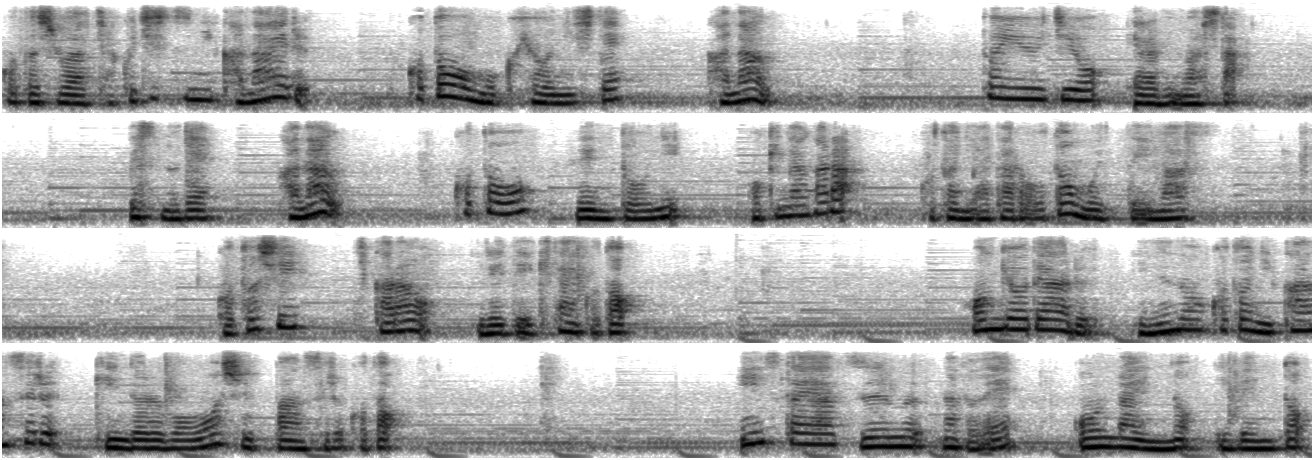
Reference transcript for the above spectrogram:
今年は着実に叶えることを目標にして叶うという字を選びました。ですので、叶うことを念頭に置きながらことに当たろうと思っています。今年力を入れていきたいこと。本業である犬のことに関する Kindle 本を出版すること。インスタや Zoom などでオンラインのイベント、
